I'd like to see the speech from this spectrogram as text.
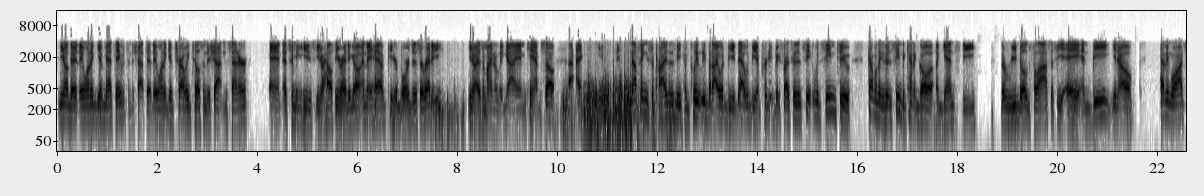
you know, they they want to give Matt Davidson a shot there. They want to give Charlie Tilson a shot in center, and assuming he's you know healthy and ready to go, and they have Peter Bourjos already, you know, as a minor league guy in camp. So I, nothing surprises me completely, but I would be that would be a pretty big surprise because it, it would seem to couple things. It would seem to kind of go against the the rebuild philosophy. A and B, you know, having watched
